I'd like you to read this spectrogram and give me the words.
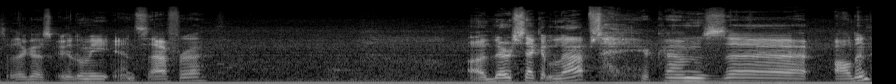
so there goes Udemy and Safra. On their second laps, here comes uh, Alden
